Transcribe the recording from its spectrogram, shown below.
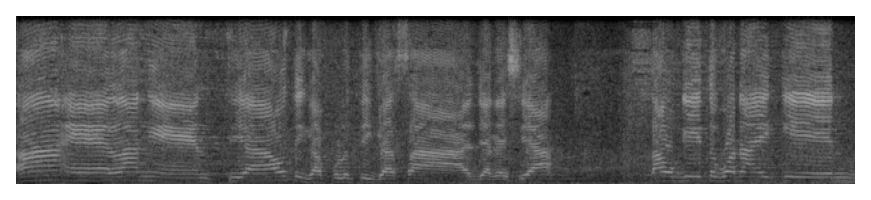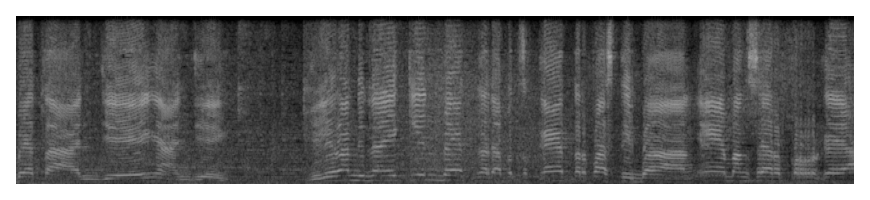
Ah, elah ngentiau 33 saja, guys ya. Tahu gitu gua naikin bet anjing, anjing. Giliran dinaikin bet nggak dapet skater pasti bang. Emang server kayak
